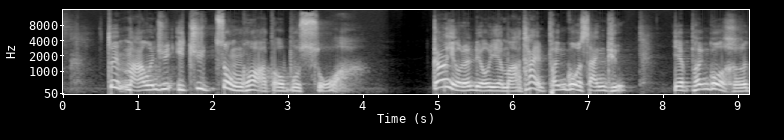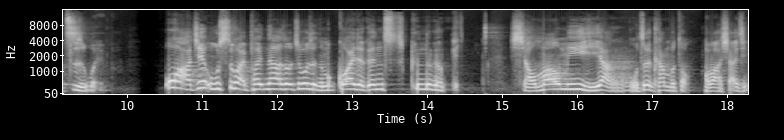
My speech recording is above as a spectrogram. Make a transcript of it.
对马文君一句重话都不说啊。刚刚有人留言嘛，他也喷过三 Q，也喷过何志伟。哇，今天吴思怀喷他说邱国正怎么乖的跟跟那个。小猫咪一样，我真的看不懂，好不好？下一题。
